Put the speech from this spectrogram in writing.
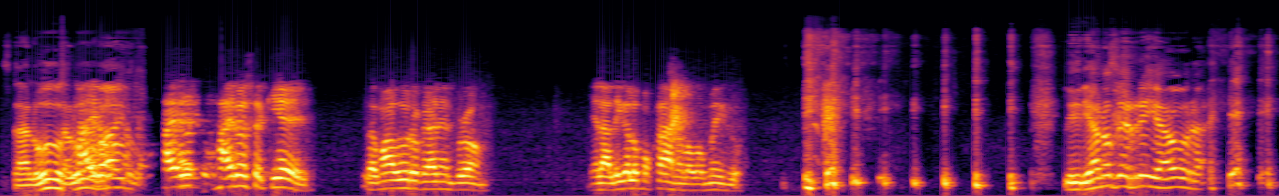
Saludos, saludos, Jairo. Jairo, Jairo, Jairo Ezequiel lo más duro que hay en el Bronx. Y en la Liga de los Mojanos los domingos. Liriano se ríe ahora.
